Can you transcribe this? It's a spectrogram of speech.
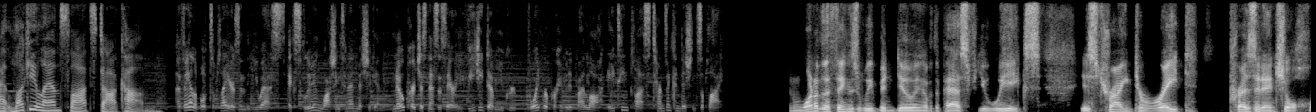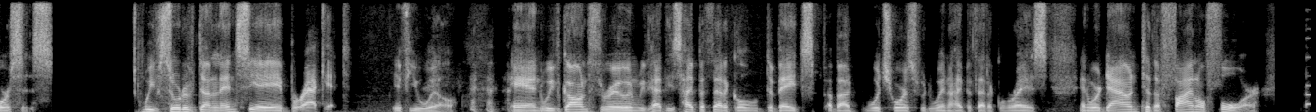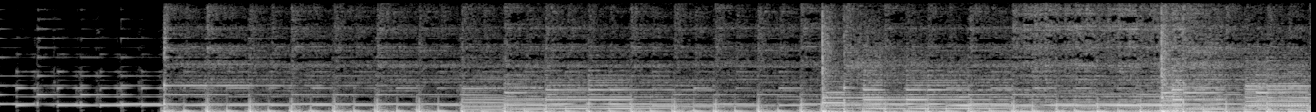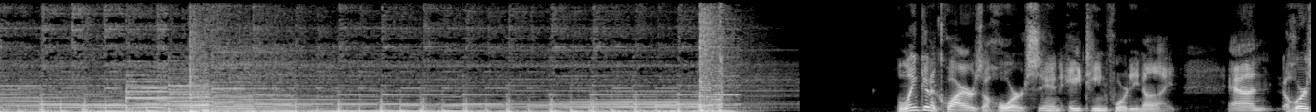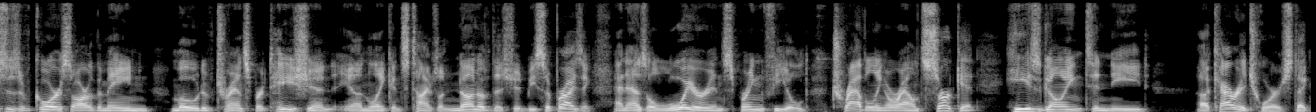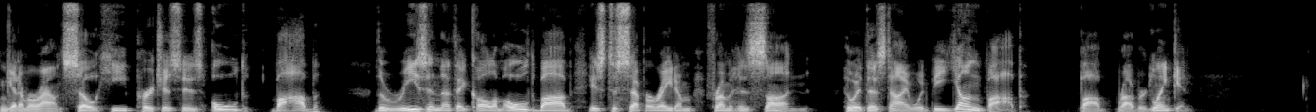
at luckylandslots.com. Available to players in the U.S., excluding Washington and Michigan. No purchase necessary. VGW Group, void were prohibited by law. 18 plus terms and conditions apply. And one of the things we've been doing over the past few weeks is trying to rate presidential horses. We've sort of done an NCAA bracket, if you will. and we've gone through and we've had these hypothetical debates about which horse would win a hypothetical race. And we're down to the final four. Lincoln acquires a horse in 1849. And horses, of course, are the main mode of transportation in Lincoln's time, so none of this should be surprising. And as a lawyer in Springfield, traveling around circuit, he's going to need a carriage horse that can get him around. So he purchases Old Bob. The reason that they call him Old Bob is to separate him from his son, who at this time would be Young Bob, Bob Robert Lincoln.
